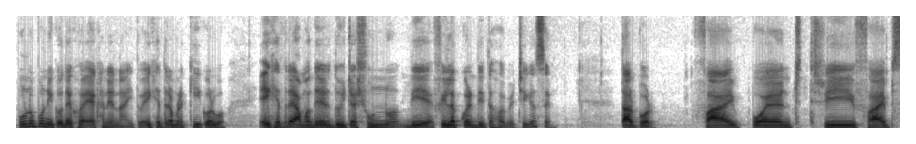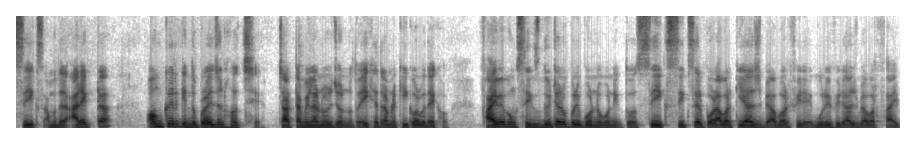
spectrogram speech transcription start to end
পূর্ণপণিকও দেখো এখানে নাই, তো এই ক্ষেত্রে আমরা কি করব? এই ক্ষেত্রে আমাদের দুইটা শূন্য দিয়ে ফিল আপ করে দিতে হবে, ঠিক আছে? তারপর five point three five six আমাদের আরেকটা অঙ্কের কিন্তু প্রয়োজন হচ্ছে চারটা মেলানোর জন্য, তো এই ক্ষেত্রে আমরা কি করব দেখো? ফাইভ এবং সিক্স দুইটার উপরই পূর্ণবণিক। তো সিক্স সিক্সের পর আবার কি আসবে? আবার ফিরে, ঘুরে ফিরে আসবে আবার ফাইভ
